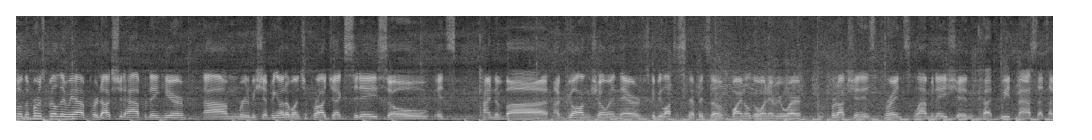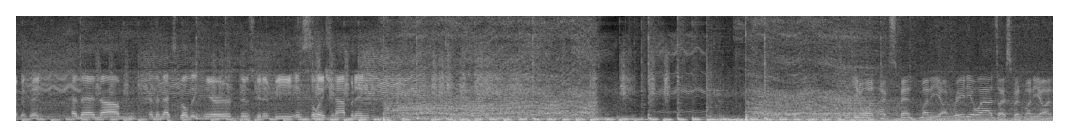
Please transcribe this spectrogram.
So in the first building we have production happening here. Um, we're to be shipping out a bunch of projects today, so it's kind of uh, a gong show in there. There's to be lots of snippets of vinyl going everywhere. Production is print, lamination, cut, weed mask, that type of thing. And then um, in the next building here, there's to be installation happening. You know what, I've spent money on radio ads, I've spent money on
